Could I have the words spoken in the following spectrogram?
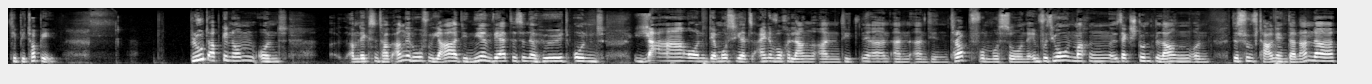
tippitoppi. Blut abgenommen und am nächsten Tag angerufen, ja, die Nierenwerte sind erhöht und ja, und der muss jetzt eine Woche lang an, die, an, an, an den Tropf und muss so eine Infusion machen, sechs Stunden lang und das fünf Tage hintereinander.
